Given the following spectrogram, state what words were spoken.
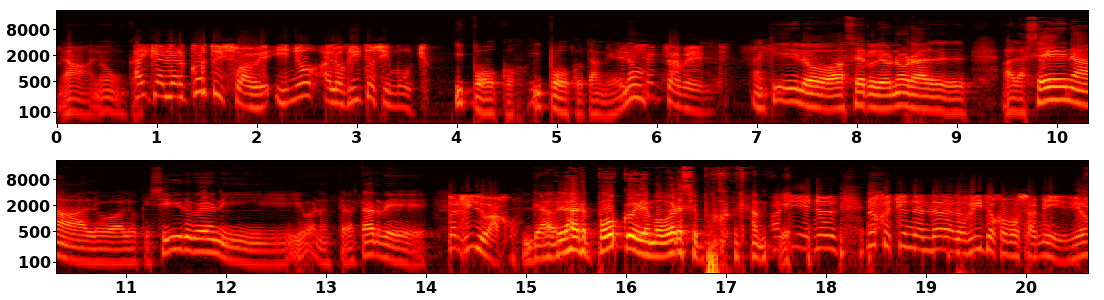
no, nunca. Hay que hablar corto y suave y no a los gritos y mucho. Y poco, y poco también, ¿no? Exactamente. Tranquilo, hacerle honor al, a la cena, a lo, a lo que sirven y, bueno, tratar de... Perfil bajo. De hablar poco y de moverse poco también. Así es, no, es cuestión de andar a los gritos como Samid, ¿vio?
